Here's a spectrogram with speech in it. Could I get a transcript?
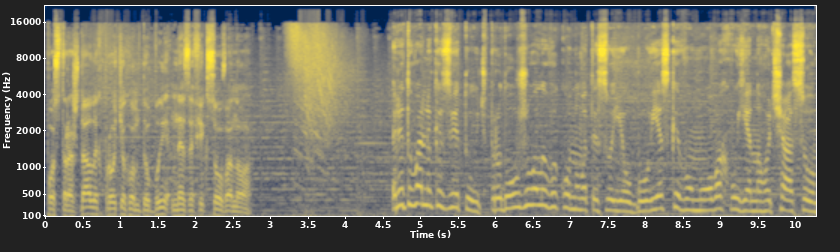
Постраждалих протягом доби не зафіксовано. Рятувальники звітують, продовжували виконувати свої обов'язки в умовах воєнного часу.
